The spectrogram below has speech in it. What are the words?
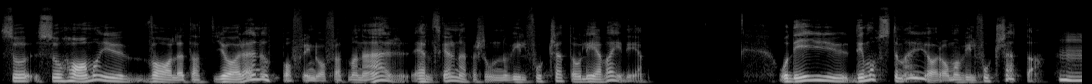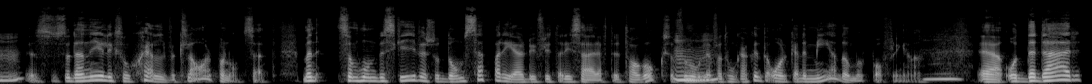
Så, så har man ju valet att göra en uppoffring då för att man är, älskar den här personen och vill fortsätta att leva i det. Och det, är ju, det måste man ju göra om man vill fortsätta. Mm. Så, så den är ju liksom självklar på något sätt. Men som hon beskriver så de separerade och flyttade isär efter ett tag också förmodligen för att hon kanske inte orkade med de uppoffringarna. Eh, och det där,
